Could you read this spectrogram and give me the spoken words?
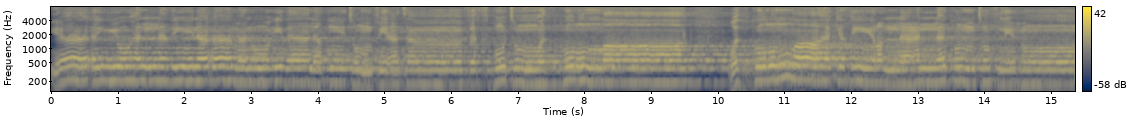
يا أيها الذين آمنوا إذا لقيتم فئة فاثبتوا واذكروا الله واذكروا الله كثيرا لعلكم تفلحون.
